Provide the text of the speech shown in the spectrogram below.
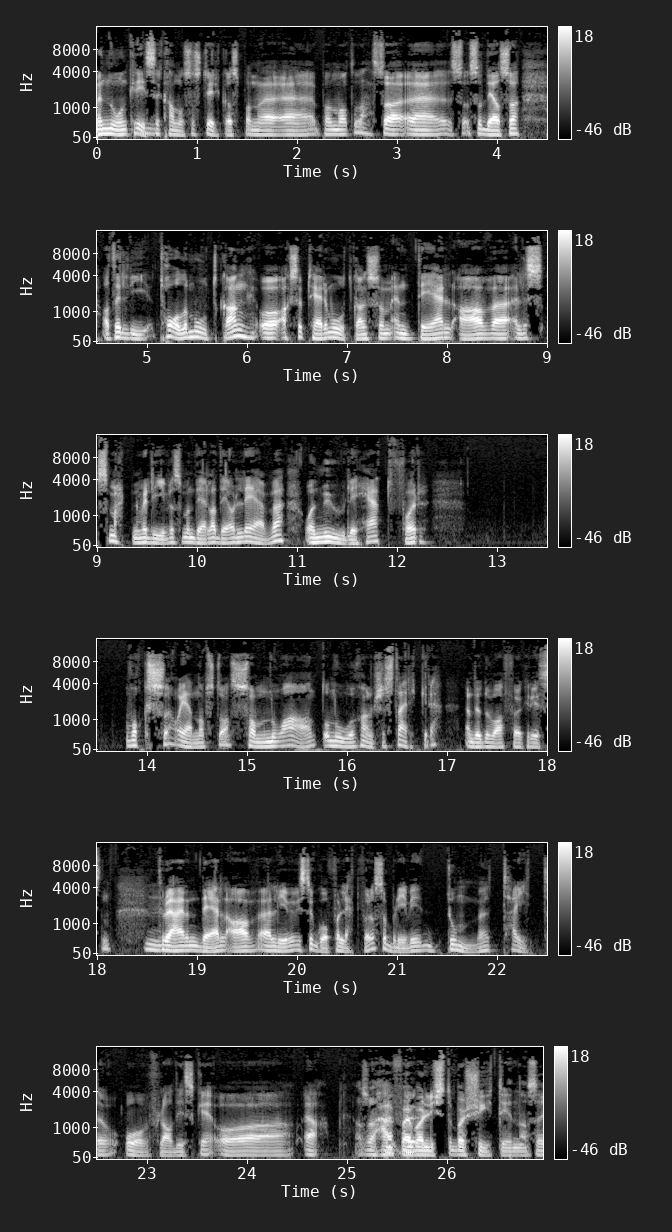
Men noen kriser kan også styrke oss på en, eh, på en måte. Så, eh, så, så det også at det tåle motgang og akseptere motgang som en del av eh, Eller smerten ved livet som en del av det å leve, og en mulighet for vokse og gjenoppstå som noe annet, og noe kanskje sterkere enn det du var før krisen, tror jeg er en del av livet. Hvis det går for lett for oss, så blir vi dumme, teite, overfladiske og ja. Altså Her får jeg bare lyst til å bare skyte inn, altså,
